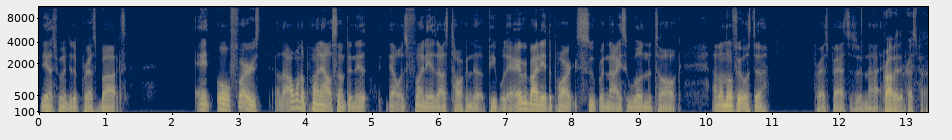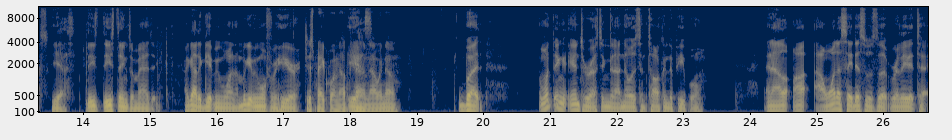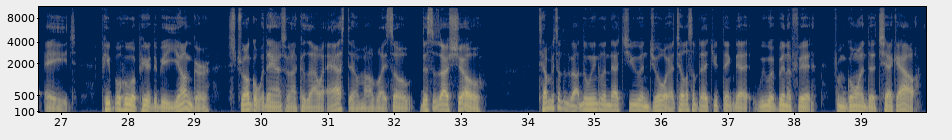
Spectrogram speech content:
Yes, we went to the press box. And well, first, I want to point out something that that was funny as I was talking to people there. Everybody at the park super nice, willing to talk. I don't know if it was the press passes or not. Probably the press pass. Yes, these these things are magic. I got to get me one. I'm gonna get me one from here. Just make one up. Yeah, now we know. But one thing interesting that I noticed in talking to people, and I I, I want to say this was uh, related to age. People who appeared to be younger struggled with answering because I would ask them. I was like, "So this is our show. Tell me something about New England that you enjoy, or tell us something that you think that we would benefit from going to check out."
